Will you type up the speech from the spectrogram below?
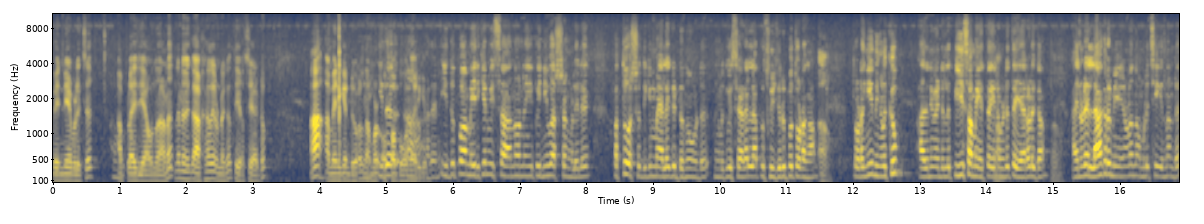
ബെന്നിയെ വിളിച്ച് അപ്ലൈ ചെയ്യാവുന്നതാണ്. എന്നിട്ട് നിങ്ങൾക്ക് അർഹത ഉണ്ടെങ്കിൽ തീർച്ചയായിട്ടും ആ അമേരിക്കൻ ടൂറിൽ നമ്മൾ പോകുന്നതായിരിക്കും. ഇതിപ്പോൾ അമേരിക്കൻ വിസ എന്ന് പറഞ്ഞാൽ ഇപ്പോൾ ഇനി വർഷങ്ങളിൽ പത്ത് വർഷത്തേക്ക് മേലെ കിട്ടുന്നതുകൊണ്ട് നിങ്ങൾക്ക് വിസയുടെ എല്ലാ പ്രൊസീജിയർ ഇപ്പോൾ തുടങ്ങാം. തുടങ്ങി നിങ്ങൾക്കും അതിന് വേണ്ടിയുള്ള ഈ സമയത്ത് അതിനുവേണ്ടി തയ്യാറെടുക്കാം. അതിനോട് എല്ലാ ക്രമീകരണങ്ങളും നമ്മൾ ചെയ്യുന്നുണ്ട്.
